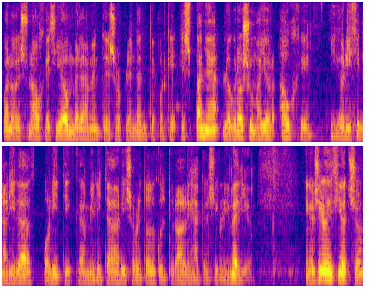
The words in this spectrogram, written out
Bueno, es una objeción verdaderamente sorprendente, porque España logró su mayor auge y originalidad política, militar y sobre todo cultural en aquel siglo y medio. En el siglo XVIII,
